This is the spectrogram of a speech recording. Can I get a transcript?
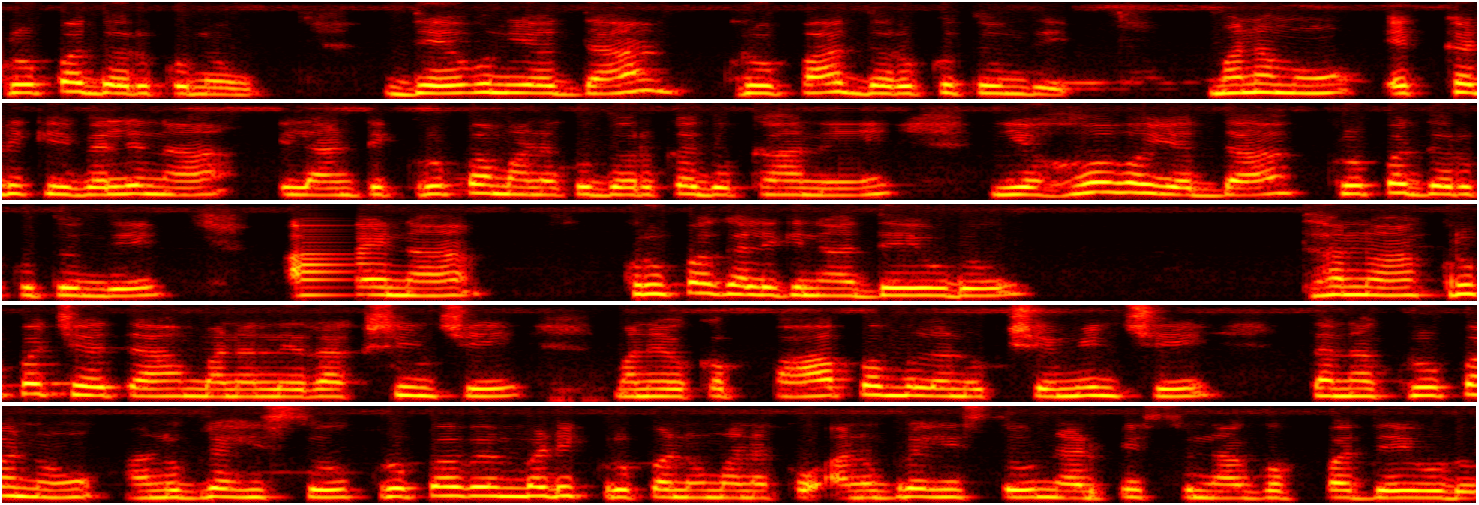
కృప దొరుకును. దేవుని యొద్ద కృప దొరుకుతుంది. మనము ఎక్కడికి వెళ్ళినా ఇలాంటి కృప మనకు దొరకదు కానీ యహోవ యొద్ద కృప దొరుకుతుంది. ఆయన కృప కలిగిన దేవుడు తన కృప చేత మనల్ని రక్షించి మన యొక్క పాపములను క్షమించి తన కృపను అనుగ్రహిస్తూ కృప వెంబడి కృపను మనకు అనుగ్రహిస్తూ నడిపిస్తున్న గొప్ప దేవుడు.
